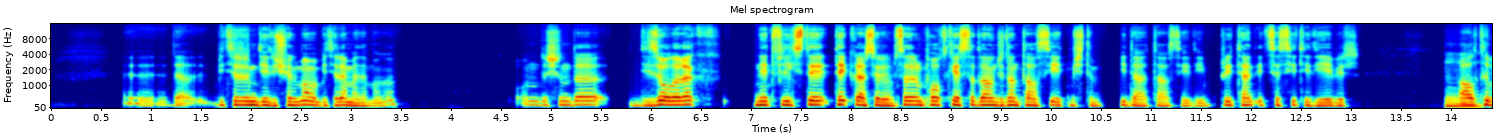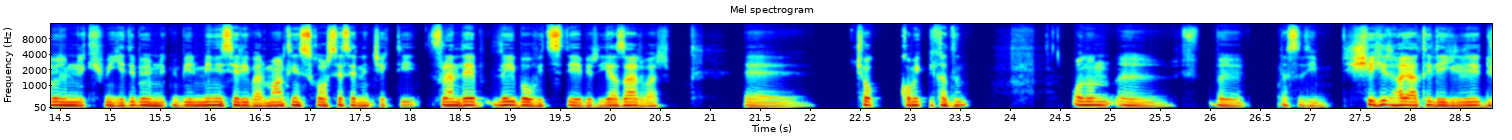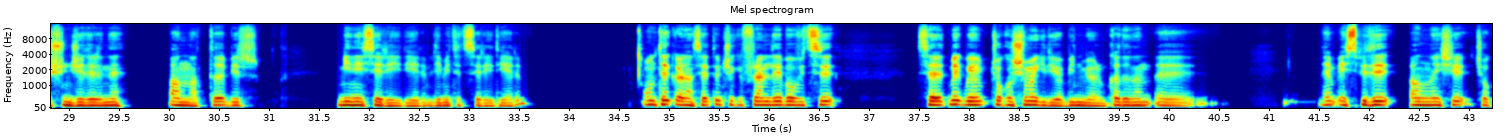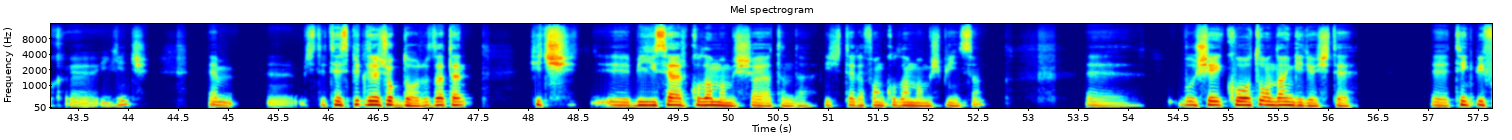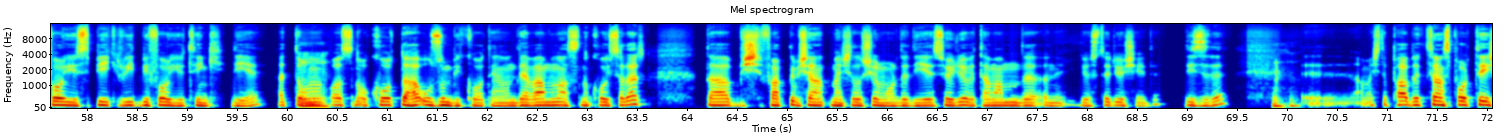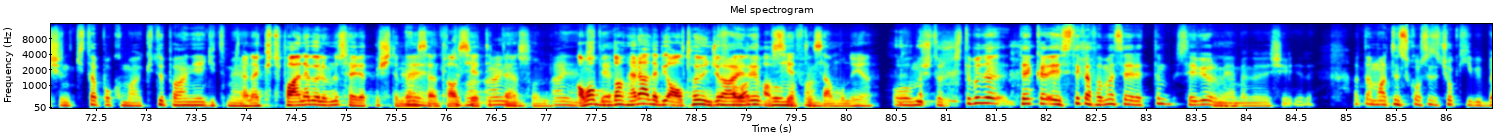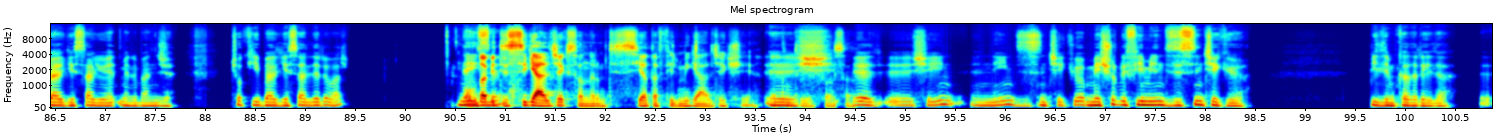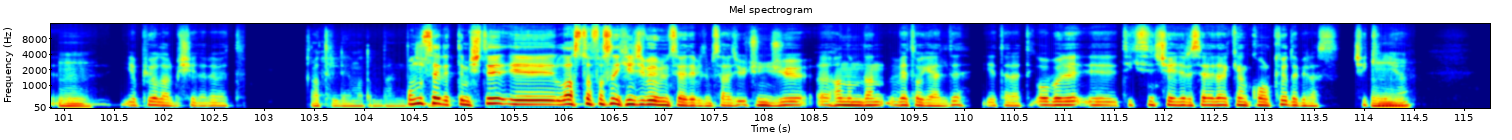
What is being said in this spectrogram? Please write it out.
eee, de bitiririm diye düşündüm ama bitiremedim onu. Onun dışında dizi olarak Netflix'te tekrar söylüyorum, sanırım podcast'ta daha önceden tavsiye etmiştim. Bir daha tavsiye edeyim. Pretend It's a City diye bir Hımm. 6 bölümlük mü 7 bölümlük mü bir mini seri var. Martin Scorsese'nin çektiği. Fran Leb Lebowitz diye bir yazar var. Eee, çok komik bir kadın. Onun, eee, böyle, nasıl diyeyim, şehir hayatıyla ilgili düşüncelerini anlattığı bir mini seri diyelim, limited seri diyelim. Onu tekrardan seyrettim çünkü Fran Lebowitz'i seyretmek benim çok hoşuma gidiyor. Bilmiyorum, kadının, eee hem espri anlayışı çok, eee, ilginç hem, eee, işte, tespitleri çok doğru. Zaten hiç, eee, bilgisayar kullanmamış hayatında, hiç telefon kullanmamış bir insan. Eee, bu şey quote'u ondan geliyor, işte, eee, "Think before you speak, read before you think." diye. Hatta onu Hımm. aslında o quote daha uzun bir quote. Yani onun devamını aslında koysalar daha bir şey farklı bir şey anlatmaya çalışıyorum orada diye söylüyor ve tamamını da, hani, gösteriyor şeyde, dizide. Hı hı. Eee, ama işte public transportation, kitap okuma, kütüphaneye gitme Yani kütüphane bölümünü seyretmiştim ben Evet, sen tavsiye ettikten aynen, sonra. aynen. Ama İşte bundan herhâlde bir 6 ay önce falan tavsiye ettin falan. sen bunu ya. Olmuştur. İşte, böyle tekrar esti kafama seyrettim. Seviyorum Hı. yani ben öyle şeyleri. Hatta Martin Scorsese çok iyi bir belgesel yönetmeni bence. Çok iyi belgeselleri var. Onun da bir Neyse. dizisi gelecek sanırım. Dizisi ya da filmi gelecek şeye, Apple Eee, TV ş Plus'a. evet, eee, şeyin, neyin dizisini çekiyor? Meşhur bir filminin dizisini çekiyor. Bildiğim kadarıyla. Hımm. yapıyorlar bir şeyler, evet. Hatırlayamadım ben de Onu şimdi. seyrettim işte. Eee, Last of Us'ın 2. bölümünü seyredebildim sadece. 3'üncü eee, hanımdan veto geldi. Yeter artık. O böyle, eee, tiksinç şeyleri seyrederken korkuyor da biraz. Çekiniyor. Hımm.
